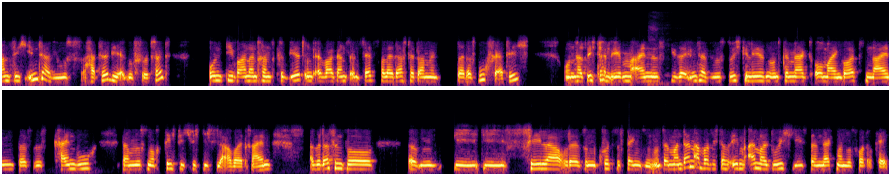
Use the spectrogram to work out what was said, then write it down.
20 Interviews hatte, die er geführt hat. Und die waren dann transkribiert und er war ganz entsetzt, weil er dachte, damit sei das Buch fertig. Und hat sich dann eben eines dieser Interviews durchgelesen und gemerkt, oh mein Gott, nein, das ist kein Buch, da muss noch richtig, richtig viel Arbeit rein. Also das sind so ähm, die, die Fehler oder so ein kurzes Denken. Und wenn man dann aber sich das eben einmal durchliest, dann merkt man sofort, okay,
